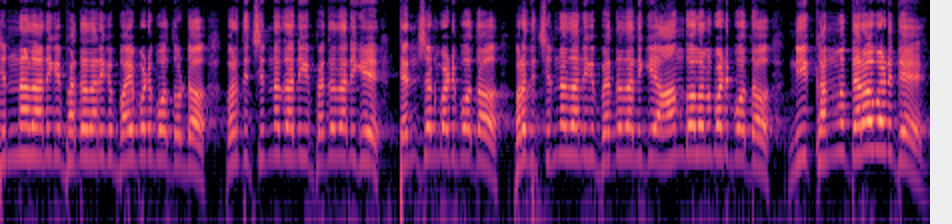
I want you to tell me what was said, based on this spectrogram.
చిన్నదానికి పెద్దదానికి భయపడిపోతుంటావు. ప్రతి చిన్నదానికి పెద్దదానికి టెన్షన్ పడిపోతావు. ప్రతి చిన్నదానికి పెద్దదానికి ఆందోళన పడిపోతావు. నీ కన్ను తెరవబడితే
